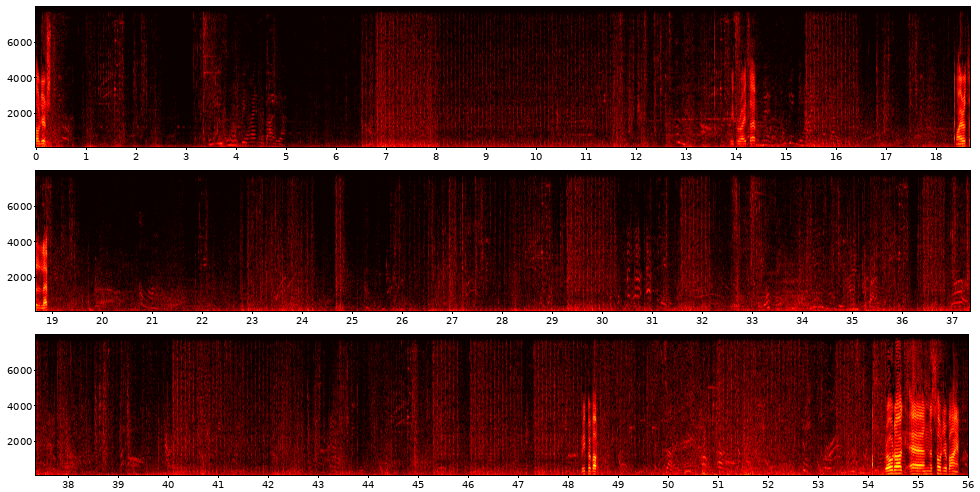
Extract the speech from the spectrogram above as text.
Soldier. Please move behind the barrier. Reaper right side. Moira to the left. And a soldier behind.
